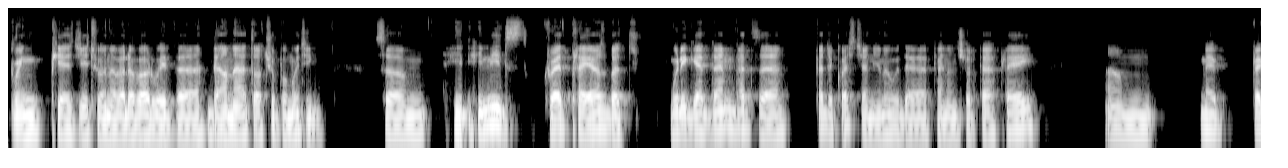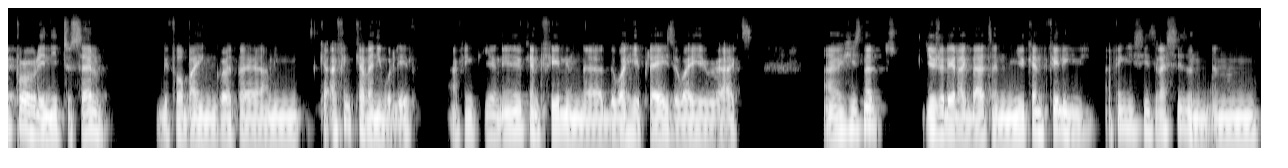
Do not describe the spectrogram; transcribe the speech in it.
bring PSG to another level with uh, Bernat or Choupo-Moting. So um, he he needs great players, but will he get them? That's uh, that's the question. You know, with the financial fair play, um, maybe they probably need to sell before buying great player. I mean, I think Cavani will leave. I think you, you can feel in the, the way he plays, the way he reacts. Uh, he's not usually like that, and you can feel. He, I think it's his last season, and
